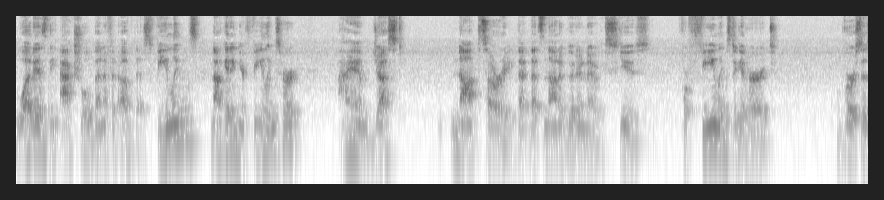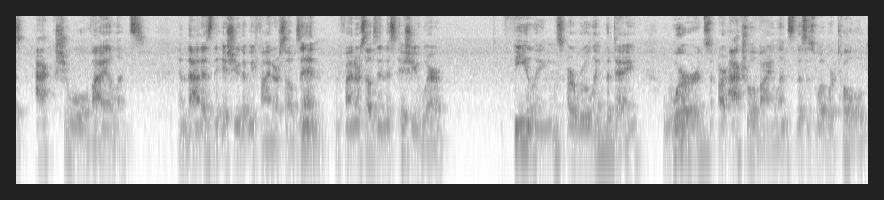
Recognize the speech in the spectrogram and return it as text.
What is the actual benefit of this? Feelings, not getting your feelings hurt. I am just not sorry. That that's not a good enough excuse for feelings to get hurt versus actual violence. And that is the issue that we find ourselves in. We find ourselves in this issue where feelings are ruling the day, words are actual violence. This is what we're told.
